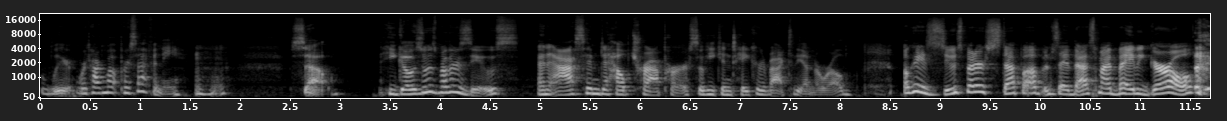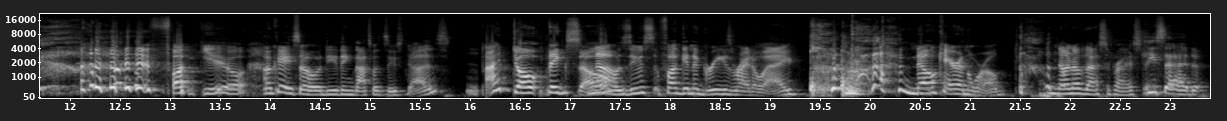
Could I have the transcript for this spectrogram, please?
we're we're talking about Persephone. So he goes to his brother Zeus and asks him to help trap her so he can take her back to the underworld. Okay, Zeus better step up and say, That's my baby girl. Fuck you. Okay, so do you think that's what Zeus does? I don't think so. No, Zeus fucking agrees right away. no care in the world. None of that surprised me. He said,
